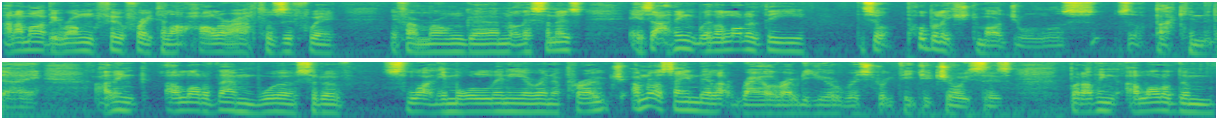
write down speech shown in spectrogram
and I might be wrong. Feel free to like holler at us if we if I'm wrong, um, listeners. Is I think with a lot of the the sort of published modules sort of back in the day, I think a lot of them were sort of slightly more linear in approach. I'm not saying they like railroaded you or restricted your choices, but I think a lot of them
